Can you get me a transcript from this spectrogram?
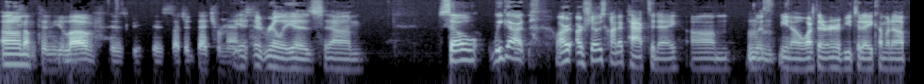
Um, Something you love is is such a detriment. It, it really is. Um, so we got our our show's kind of packed today. Um, with Mhm. you know with our interview today coming up.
